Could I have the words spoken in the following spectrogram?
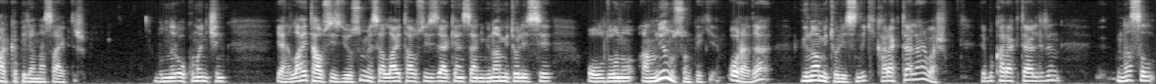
arka planına sahiptir. Bunları okuman için yani Lighthouse izliyorsun. Mesela Lighthouse izlerken sen Yunan mitolojisi olduğunu anlıyor musun peki? Orada Yunan mitolojisindeki karakterler var. Ve bu karakterlerin nasıl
